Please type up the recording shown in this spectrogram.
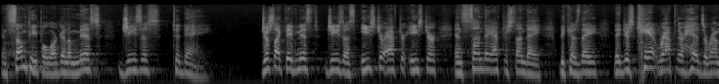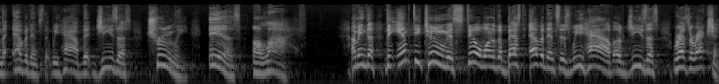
And some people are going to miss Jesus today. Just like they've missed Jesus Easter after Easter and Sunday after Sunday because they, they just can't wrap their heads around the evidence that we have that Jesus truly is alive. I mean, the, the empty tomb is still one of the best evidences we have of Jesus' resurrection.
